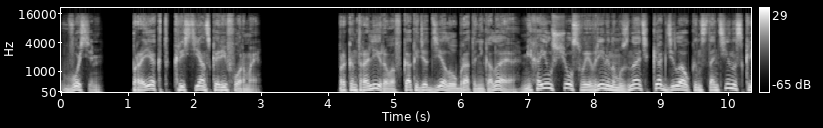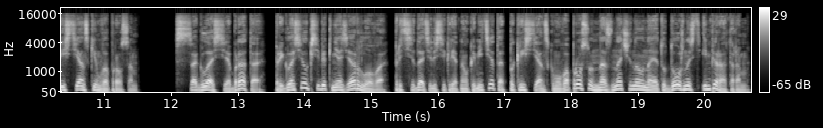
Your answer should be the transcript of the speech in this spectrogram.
8. Проект крестьянской реформы. Проконтролировав, как идет дело у брата Николая, Михаил счел своевременным узнать, как дела у Константина с крестьянским вопросом. С согласия брата пригласил к себе князя Орлова, председателя секретного комитета по крестьянскому вопросу, назначенного на эту должность императором.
